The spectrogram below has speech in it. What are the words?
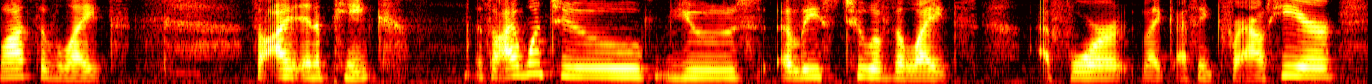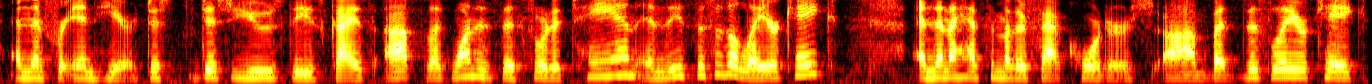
lots of lights. So I in a pink. So I want to use at least two of the lights for like I think for out here and then for in here. Just just use these guys up. Like one is this sort of tan and these this was a layer cake. And then I had some other fat quarters. Uh, but this layer cake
